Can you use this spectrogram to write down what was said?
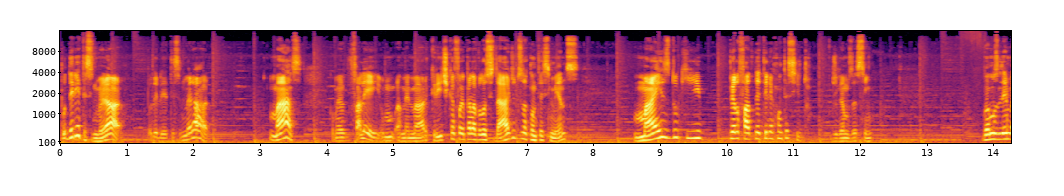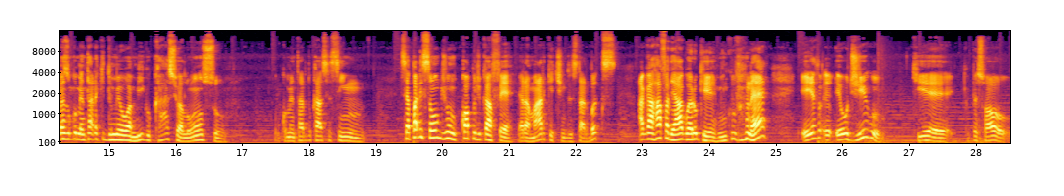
Poderia ter sido melhor? Poderia ter sido melhor. Mas, como eu falei, a minha maior crítica foi pela velocidade dos acontecimentos, mais do que pelo fato de terem acontecido, digamos assim. Vamos ler mais um comentário aqui do meu amigo Cássio Alonso. O comentário do Cássio é assim: Se a aparição de um copo de café era marketing do Starbucks, a garrafa de água era o quê? Né? Eu digo que, é, que o pessoal.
